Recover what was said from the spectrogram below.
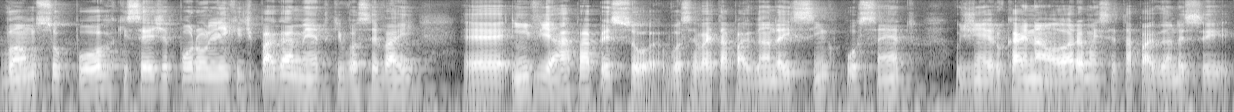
vamos supor que seja por um link de pagamento que você vai é, enviar para a pessoa. Você vai estar tá pagando aí 5%, o dinheiro cai na hora, mas você está pagando esse,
